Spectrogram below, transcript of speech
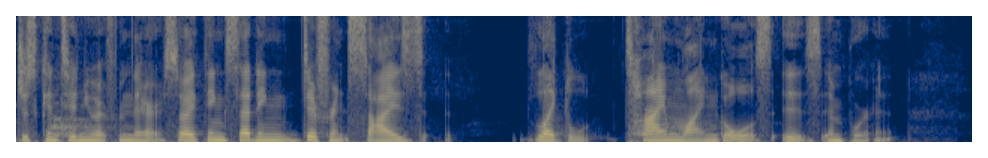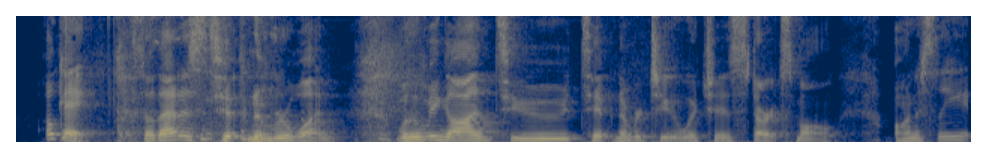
just continue it from there. So I think setting different sized like timeline goals is important. Okay, so that is tip number one. Moving on to tip number two, which is start small. Honestly,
